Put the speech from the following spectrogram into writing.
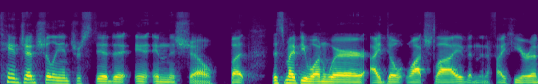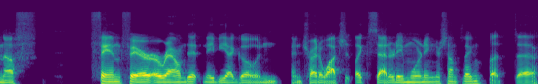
tangentially interested in, in this show, but this might be one where I don't watch live and then if I hear enough fanfare around it, maybe I go and and try to watch it like Saturday morning or something. But uh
